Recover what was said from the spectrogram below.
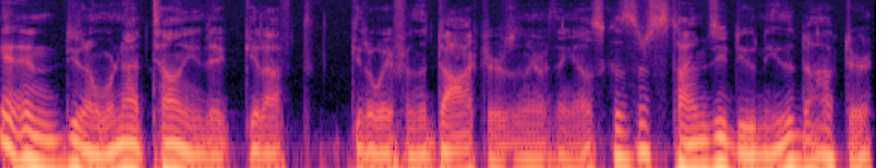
And, and you know we're not telling you to get off get away from the doctors and everything else because there's times you do need a doctor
